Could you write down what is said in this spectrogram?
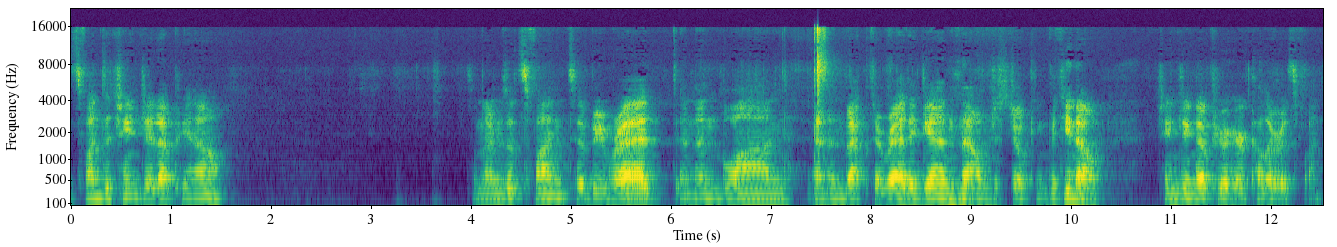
It's fun to change it up, you know? Sometimes it's fun to be red and then blonde and then back to red again. No, I'm just joking. But you know, Changing up your hair color is fun.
